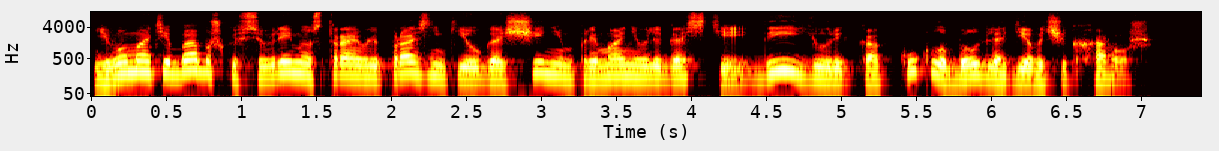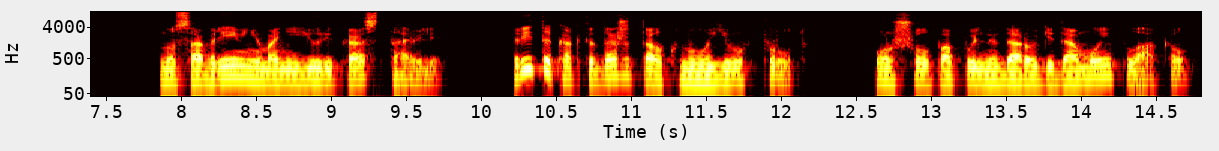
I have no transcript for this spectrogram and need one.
Его мать и бабушка все время устраивали праздники и угощением приманивали гостей, да и Юрик как кукла был для девочек хорош. Но со временем они Юрика оставили. Рита как-то даже толкнула его в пруд. Он шел по пыльной дороге домой и плакал.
